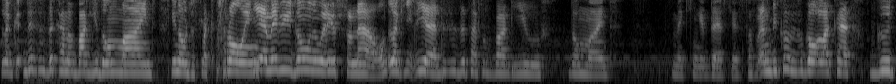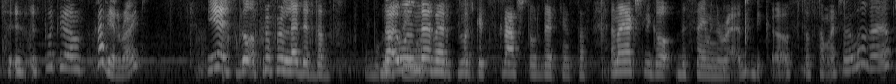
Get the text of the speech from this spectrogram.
like this is the kind of bag you don't mind, you know, just like throwing. Yeah, maybe you don't want to wear your Chanel. Like yeah, this is the type of bag you don't mind making it dirty and stuff. And because it's got like a good, it's, it's like a caviar, right? Yeah, it's got a proper leather that That will never like get scratched or dirty and stuff. And I actually got the same in red because that's how much I love it.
